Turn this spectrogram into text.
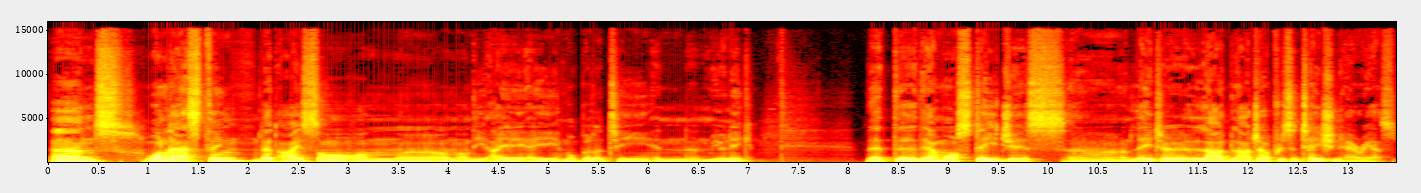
And one last thing that I saw on uh, on, on, the IAA mobility in, in Munich, that uh, there are more stages uh, and later larger presentation areas.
